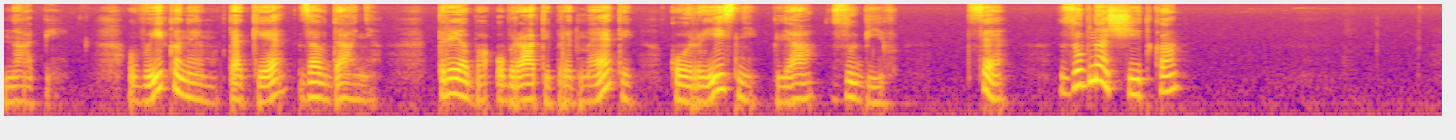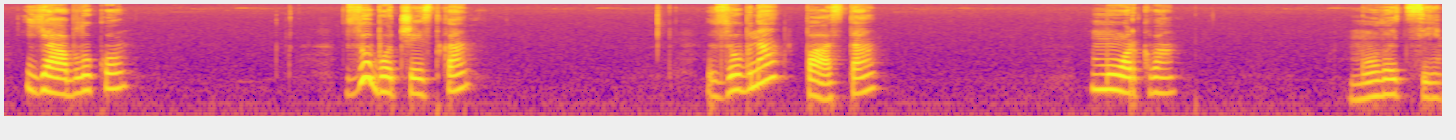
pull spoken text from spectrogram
напій. Виконаємо таке завдання. Треба обрати предмети, корисні для зубів. Це зубна щітка, яблуко, зубочистка, зубна паста, морква. Молодці.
